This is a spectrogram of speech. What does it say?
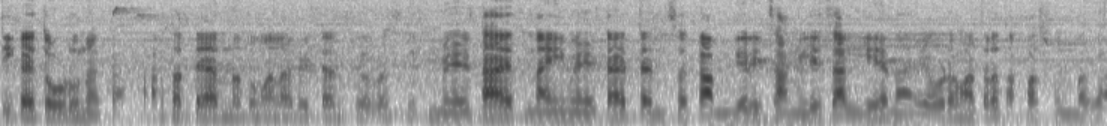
ती काही तोडू नका. अर्थात त्यातनं तुम्हाला रिटर्न्स व्यवस्थित मिळतायत नाही मिळतायत त्यांचं कामगिरी चांगली चालली आहे ना एवढं मात्र तपासून बघा.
